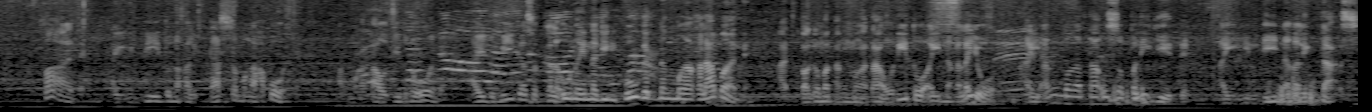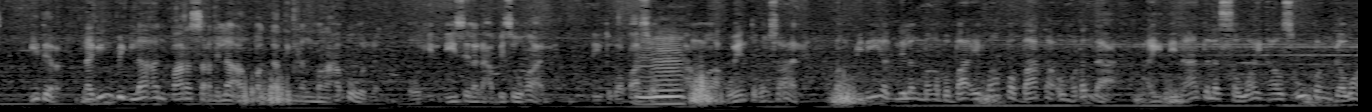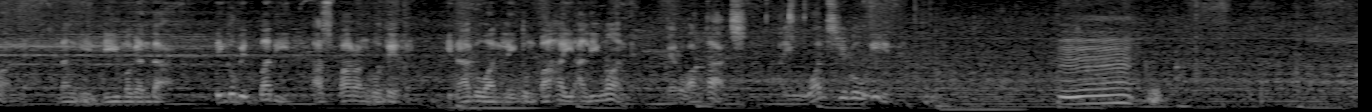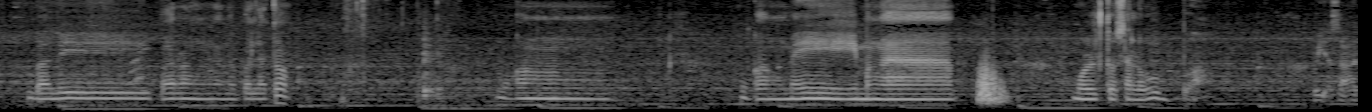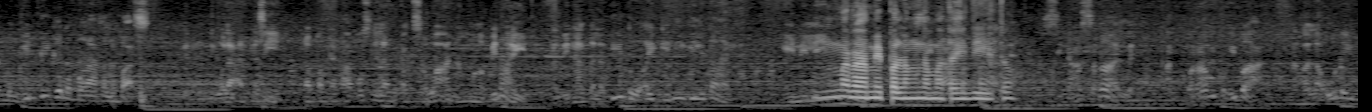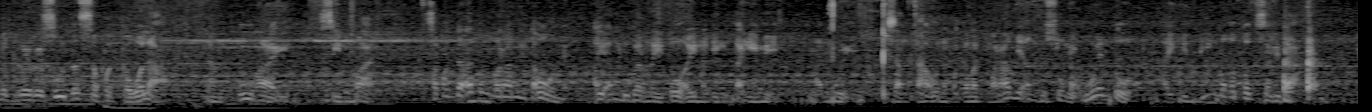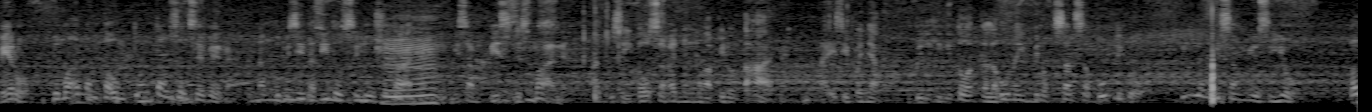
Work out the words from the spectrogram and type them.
Paan ay hindi ito nakaligtas sa mga Hapon. Ang mga tao dito noon ay lumigas at kalaunay naging bugad ng mga kalaban. At bagamat ang mga tao dito ay nakalayo, ay ang mga tao sa paligid ay hindi nakaligtas. Either naging biglaan para sa kanila ang pagdating ng mga Hapon o hindi sila naabisuhan. Dito papasok Mm. ang mga kwento kung saan ang binihag nilang mga babae, mapabata o matanda ay dinadala sa White House upang gawan ng hindi maganda. Think of it, buddy, as parang hotel. Ginagawa nila itong bahay aliwan. Pero ang catch ay once you go in, Hmm. Bali, parang ano pala to. Mukhang mukhang may mga multo sa loob. may asahan mong hindi ka na makakalabas. Pinaniniwalaan kasi na pagkatapos nilang pagsawaan ng mga Pinay na dinadala dito ay ginigilitan. Inililin, Marami palang namatay dito. sinasakal, at marami pang iba na kalaunay nagre-resulta sa pagkawala ng buhay sinuman. Sa pagdaan ng maraming taon, ay ang lugar na ito ay naging tahimik. Ano eh, isang tao na pagkamat marami ang gustong ikwento ay hindi makapagsalita. Pero dumaan ang taong 2007 nang bumisita dito si Lucio Tan, Mm. isang businessman at isa ito sa kanyang mga pinuntahan. Naisipan niya bilhin ito at kalaunay binuksan sa publiko bilang isang museum.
